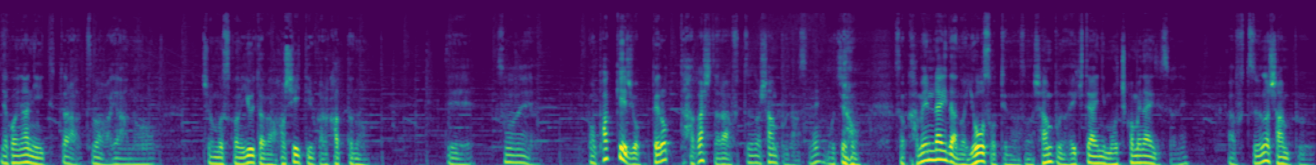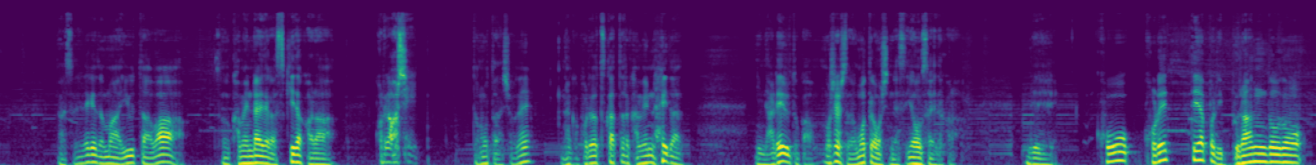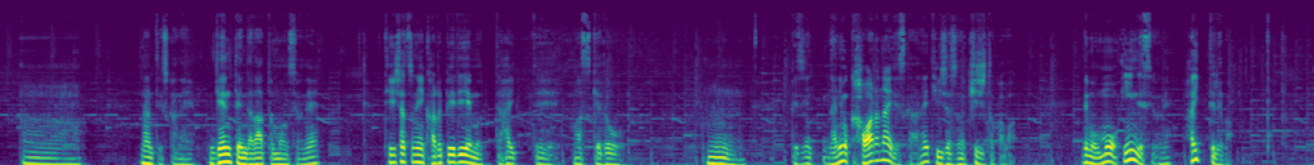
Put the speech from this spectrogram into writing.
でこれ何？って言ったら妻が「いやあのうちの息子の雄太が欲しいって言うから買ったの」でそのねパッケージをペロッと剥がしたら普通のシャンプーなんですね。もちろんその仮面ライダーの要素っていうのはそのシャンプーの液体に持ち込めないですよね。普通のシャンプーなんですね。だけどまあ雄太はその仮面ライダーが好きだからこれが欲しい!と思ったんでしょうね。なんかこれを使ったら仮面ライダーになれるとかもしかしたら思ったかもしれないです。4歳だから。でこうこれってやっぱりブランドのうん何て言うんですかね。原点だなと思うんですよね。T シャツにカルペディエムって入ってますけどうん。別に何も変わらないですからね T シャツの生地とかは。でももういいんですよね。入ってれば。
